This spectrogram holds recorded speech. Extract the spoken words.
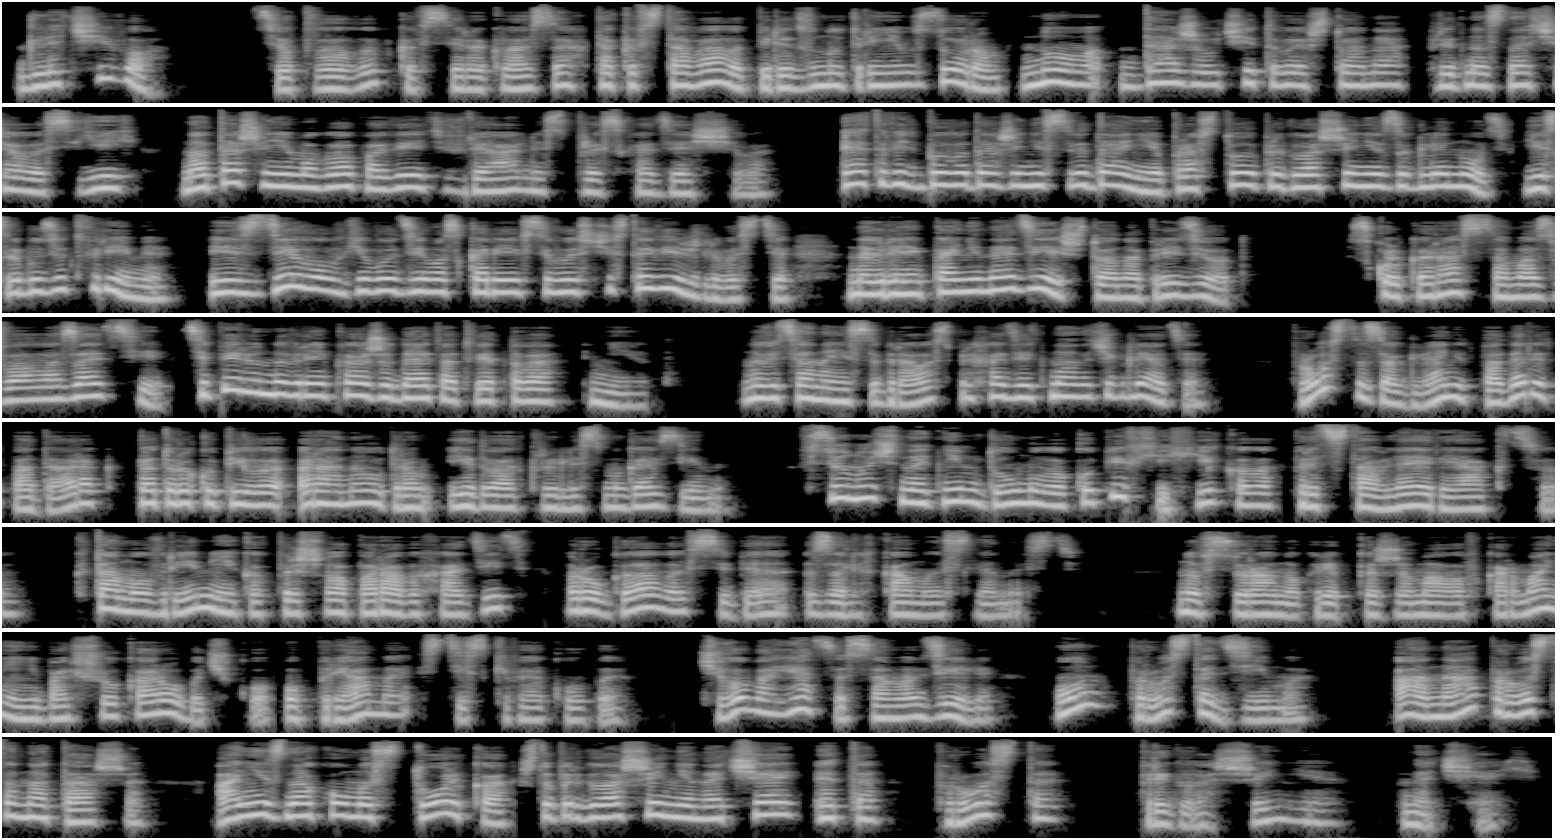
Для чего? Теплая улыбка в серых глазах так и вставала перед внутренним взором, но даже учитывая, что она предназначалась ей, Наташа не могла поверить в реальность происходящего. Это ведь было даже не свидание, простое приглашение заглянуть, если будет время. И сделал его Дима, скорее всего, из чистой вежливости, наверняка не надеясь, что она придет. Сколько раз сама звала зайти. Теперь он наверняка ожидает ответного «нет». Но ведь она не собиралась приходить на ночь глядя. Просто заглянет, подарит подарок, который купила рано утром, едва открылись магазины. Всю ночь над ним думала, купив хихикала, представляя реакцию. К тому времени, как пришла пора выходить, ругала себя за легкомысленность. Но все равно крепко сжимала в кармане небольшую коробочку, упрямо стискивая губы. Чего бояться в самом деле? Он просто Дима. Она просто Наташа. Они знакомы столько, что приглашение на чай – это просто приглашение на чай.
